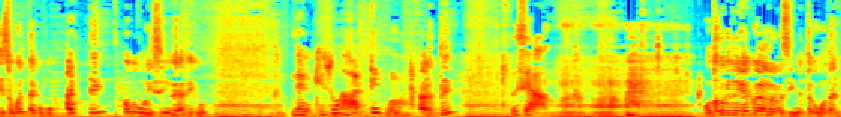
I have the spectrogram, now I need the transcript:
¿eso cuenta como arte o como diseño gráfico? de que eso es arte, pues. ¿Arte? o sea, O todo lo que tiene que ver con el renacimiento como tal.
